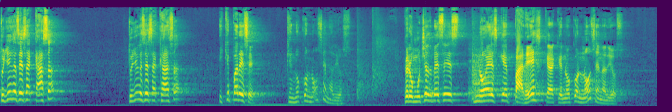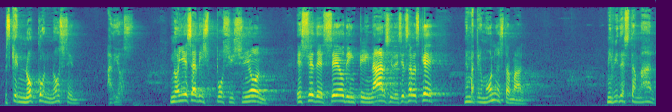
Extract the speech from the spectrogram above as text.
tú llegas a esa casa, tú llegas a esa casa y ¿qué parece? Que no conocen a Dios. Pero muchas veces no es que parezca que no conocen a Dios, es que no conocen a Dios. No hay esa disposición ese deseo de inclinarse y decir, ¿sabes qué? Mi matrimonio está mal. Mi vida está mal.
